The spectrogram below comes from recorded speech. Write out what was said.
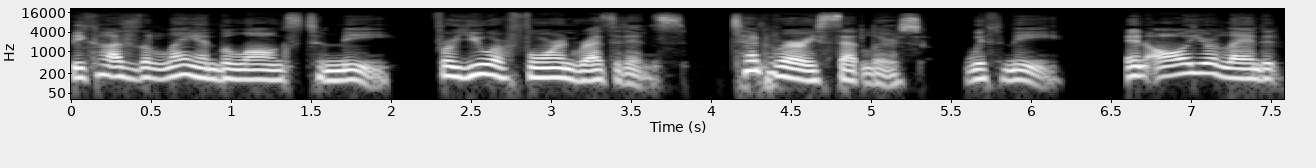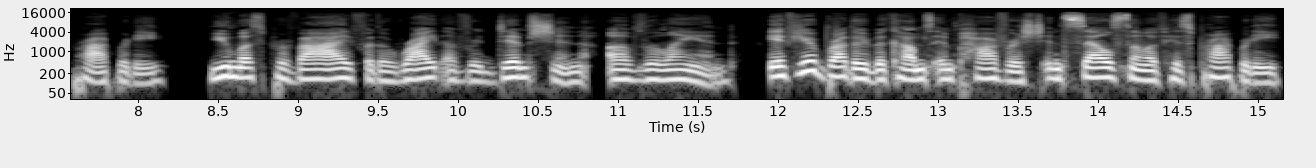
because the land belongs to me. For you are foreign residents, temporary settlers with me. In all your landed property, you must provide for the right of redemption of the land. If your brother becomes impoverished and sells some of his property,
